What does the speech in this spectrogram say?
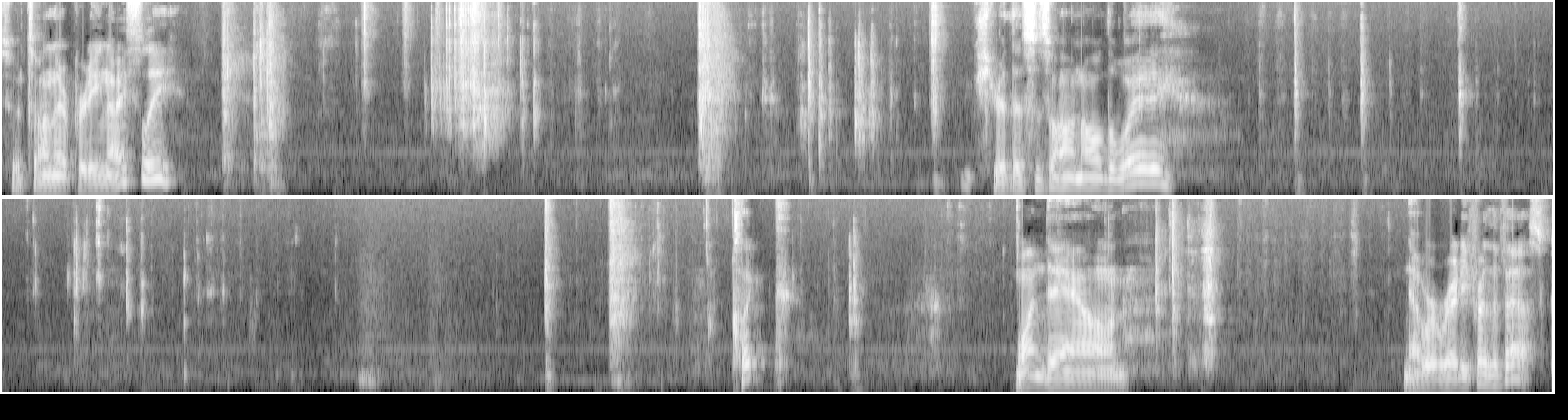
So it's on there pretty nicely. Make sure this is on all the way. Click. One down. Now we're ready for the VESC.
